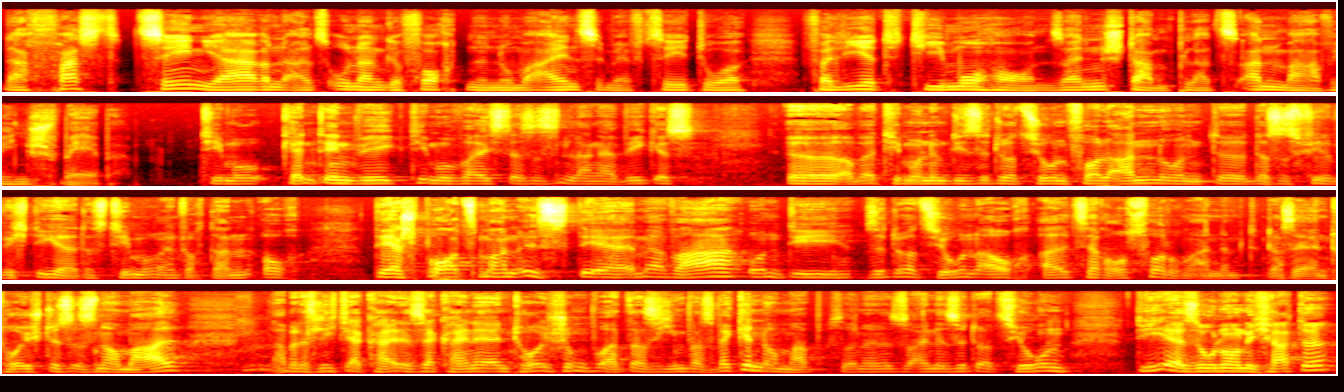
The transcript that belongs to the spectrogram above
nach fast zehn Jahren als unangefochtene Nummer 1 im FC-Tor verliert Timo Horn seinen Stammplatz an Marvin Schwäbe. Timo kennt den Weg, Timo weiß, dass es ein langer Weg ist. Äh, aber Timo nimmt die Situation voll an und äh, das ist viel wichtiger, dass Timo einfach dann auch der Sportsmann ist, der er immer war und die Situation auch als Herausforderung annimmt. Dass er enttäuscht ist, ist normal, aber das liegt ja keine, ist ja keine Enttäuschung, dass ich ihm was weggenommen habe, sondern es ist eine Situation, die er so noch nicht hatte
